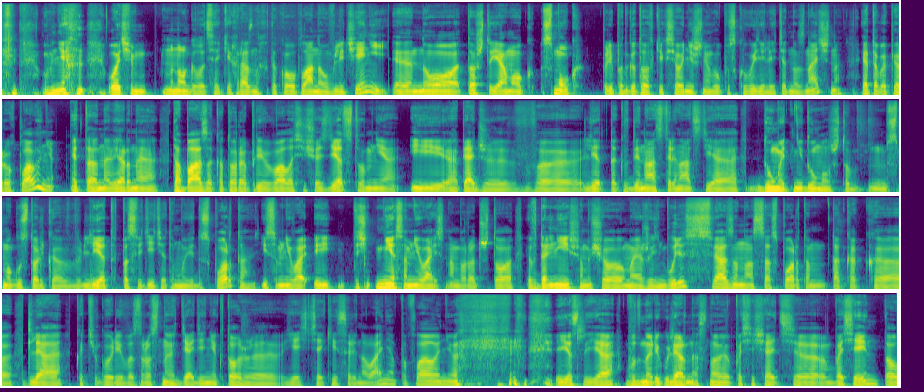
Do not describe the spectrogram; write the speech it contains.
у меня очень много вот всяких разных такого плана увлечений, э, но то, что я мог, смог при подготовке к сегодняшнему выпуску выделить однозначно. Это, во-первых, плавание. Это, наверное, та база, которая прививалась еще с детства мне. И, опять же, в лет так в 12-13 я думать не думал, что смогу столько лет посвятить этому виду спорта. И сомневаюсь, и, точнее, не сомневаюсь, наоборот, что в дальнейшем еще моя жизнь будет связана со спортом, так как э, для категории возрастных дяденек тоже есть всякие соревнования по плаванию. И если я буду на регулярной основе посещать э, бассейн, то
